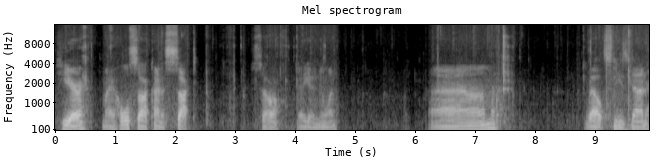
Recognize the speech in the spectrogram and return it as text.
here. My hole saw kind of sucked, so gotta get a new one. Um, else needs done?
